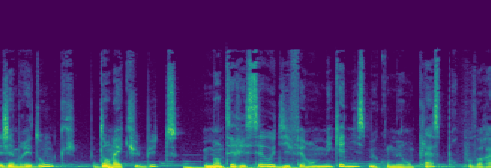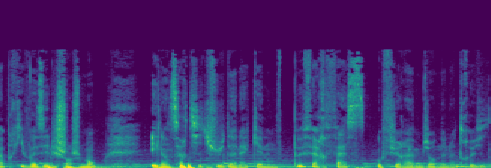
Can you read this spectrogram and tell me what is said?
J'aimerais donc, dans la culbute, m'intéresser aux différents mécanismes qu'on met en place pour pouvoir apprivoiser le changement et l'incertitude à laquelle on peut faire face au fur et à mesure de notre vie.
